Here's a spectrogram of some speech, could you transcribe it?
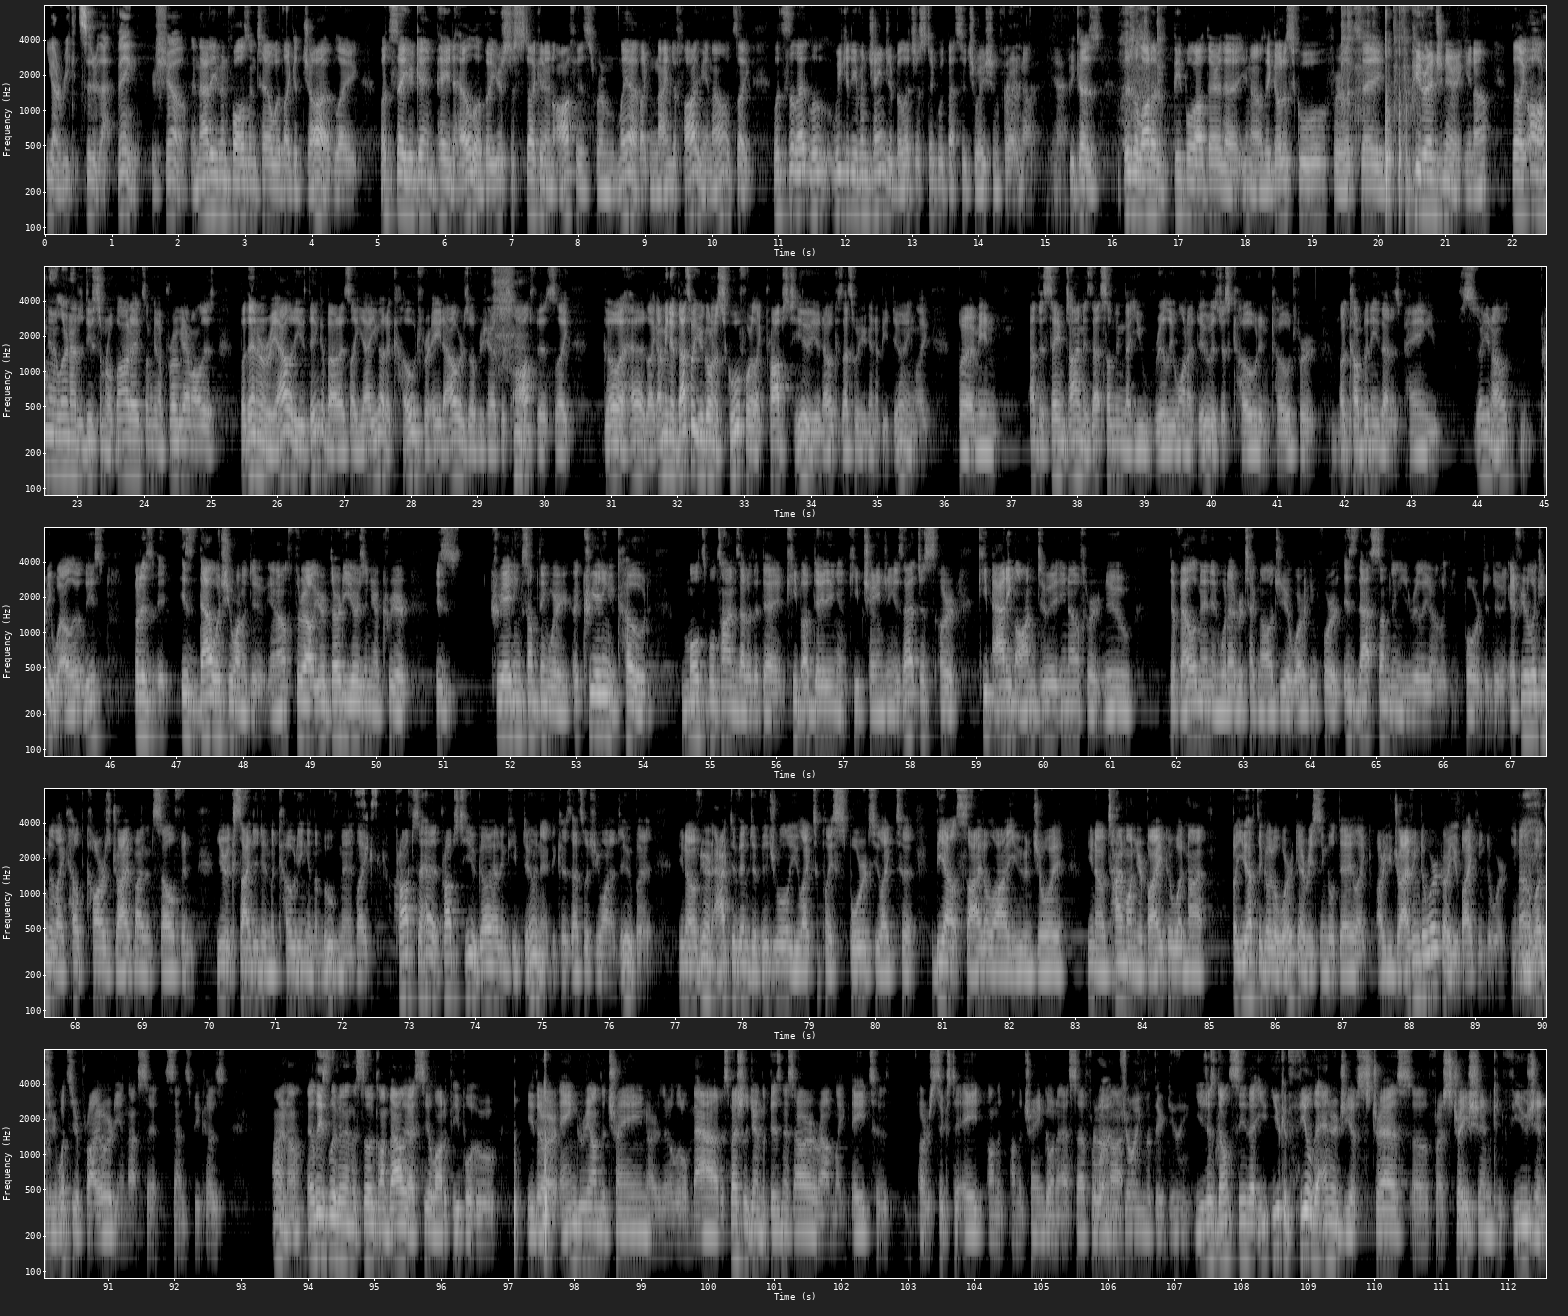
you got to reconsider that thing for sure. And that even falls into with like a job. Like, let's say you're getting paid hella, but you're just stuck in an office from yeah, like nine to five. You know, it's like let's let we could even change it, but let's just stick with that situation for I right like now that, Yeah. because there's a lot of people out there that you know they go to school for let's say computer engineering. You know, they're like, oh, I'm gonna learn how to do some robotics. I'm gonna program all this. But then in reality, you think about it, it's like, yeah, you got to code for eight hours over here at this Hmm. office. Like, go ahead. Like, I mean, if that's what you're going to school for, like, props to you, you know, because that's what you're going to be doing. Like, but I mean, at the same time, is that something that you really want to do? Is just code and code for a company that is paying you, you know, pretty well at least. But is is that what you want to do? You know, throughout your thirty years in your career, is creating something where uh, creating a code multiple times out of the day and keep updating and keep changing. Is that just or keep adding on to it? You know, for new development and whatever technology you're working for. Is that something you really are looking forward to doing? If you're looking to like help cars drive by themselves and you're excited in the coding and the movement, like props ahead, props to you. Go ahead and keep doing it because that's what you want to do. But you know, if you're an active individual, you like to play sports, you like to be outside a lot, you enjoy, you know, time on your bike or whatnot. But you have to go to work every single day. Like, are you driving to work or are you biking to work? You know, what's your what's your priority in that se- sense? Because I don't know. At least living in the Silicon Valley, I see a lot of people who either are angry on the train or they're a little mad, especially during the business hour around like eight to or six to eight on the on the train going to SF or whatnot. enjoying what they're doing. You just don't see that. You, you could feel the energy of stress, of frustration, confusion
